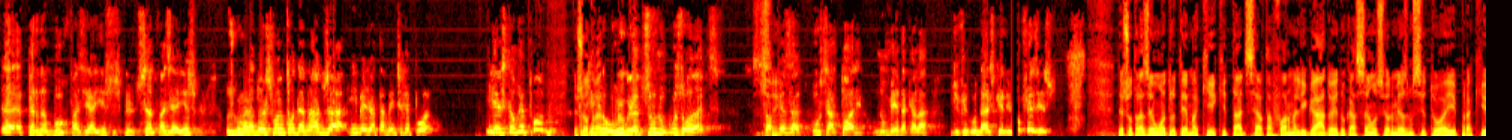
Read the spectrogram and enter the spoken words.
é, Pernambuco fazia isso, Espírito Santo fazia isso, os governadores foram condenados a imediatamente repor. E eles estão repondo. Deixa Porque o Rio Grande do Sul nunca usou antes. Só Sim. fez a, o Sartori, no meio daquela dificuldade que ele não fez isso. Deixa eu trazer um outro tema aqui que está, de certa forma, ligado à educação. O senhor mesmo citou aí para que,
